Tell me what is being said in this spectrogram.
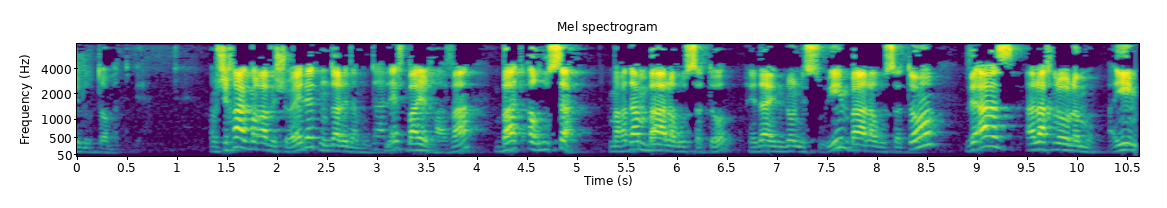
של אותו מטבע. ממשיכה הגמרא ושואלת, נ"ד עמוד א', באי רבא, בת ארוסה. כלומר, אדם בא על ארוסתו, עדיין לא נשואים, בא על ארוסתו, ואז הלך לעולמו. האם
